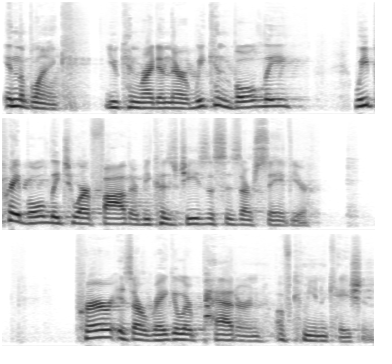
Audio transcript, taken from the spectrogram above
In the blank, you can write in there, we can boldly, we pray boldly to our Father because Jesus is our Savior. Prayer is our regular pattern of communication.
